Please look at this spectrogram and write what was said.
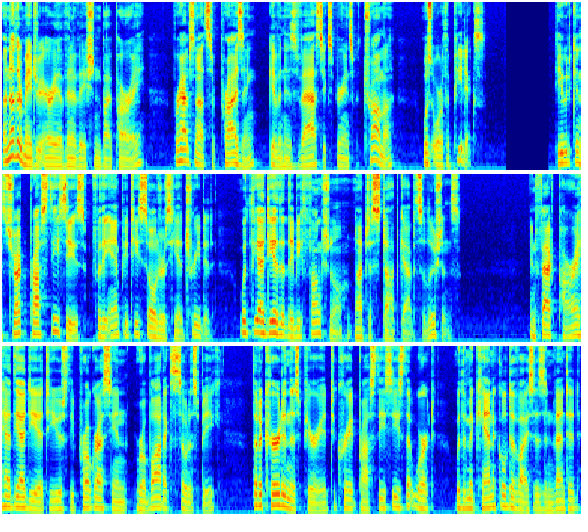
Another major area of innovation by Paré, perhaps not surprising given his vast experience with trauma, was orthopedics. He would construct prostheses for the amputee soldiers he had treated, with the idea that they be functional, not just stopgap solutions. In fact, Paré had the idea to use the progression in robotics, so to speak, that occurred in this period to create prostheses that worked with the mechanical devices invented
